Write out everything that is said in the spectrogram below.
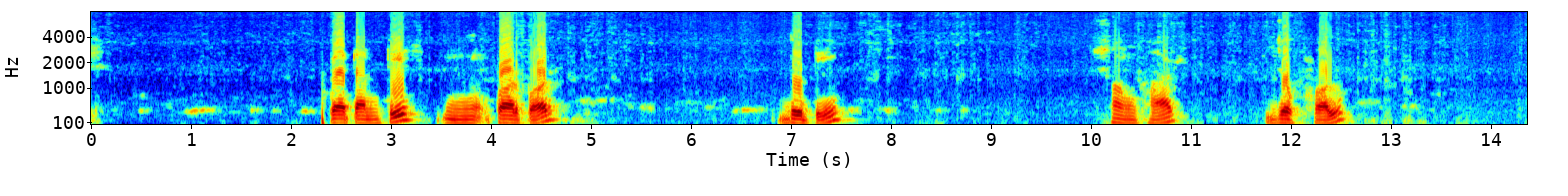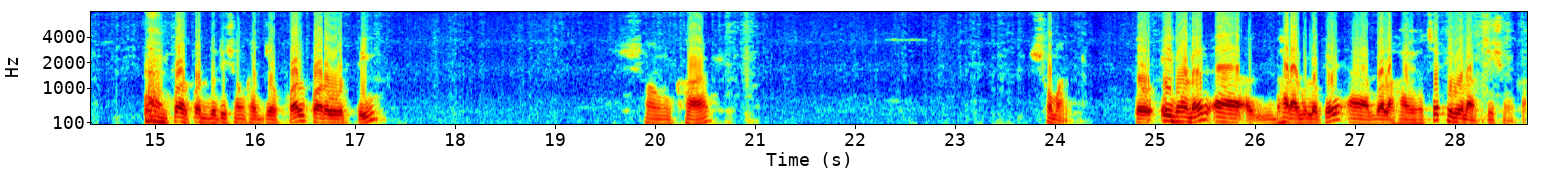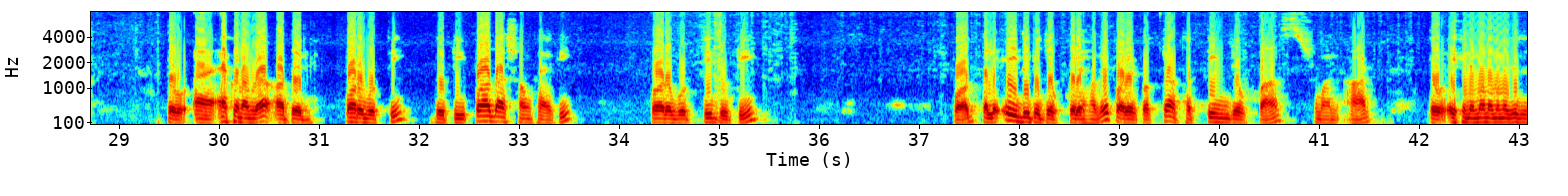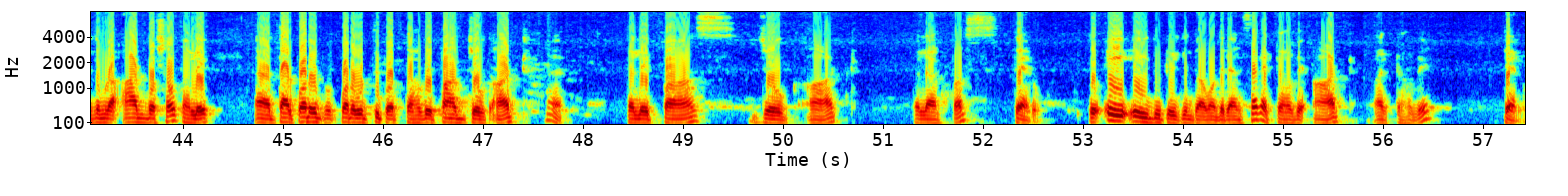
প্যাটার্নটির পরপর দুটি সংখ্যার যোগফল পরপর দুটি সংখ্যার যোগফল, পরবর্তী সংখ্যার সমান। তো এই ধরনের ধারাগুলোকে বলা হয় হচ্ছে ফিবোনাচ্চি সংখ্যা। তো এখন আমরা অতএব পরবর্তী দুটি পদ আর সংখ্যা একই। পরবর্তী দুটি পদ, তাহলে এই দুটো যোগ করে হবে পরের পদটা, অর্থাৎ তিন যোগ পাঁচ সমান আট। তো এখানে মনে মনে যদি তোমরা আট বসাও, তাহলে তারপরে পরবর্তী পদটা হবে পাঁচ যোগ আট হ্যাঁ? তাহলে পাঁচ যোগ আট, তাহলে আট পাঁচ তেরো। তো এই এই দুটোই কিন্তু আমাদের অ্যান্সার একটা হবে আট আর একটা হবে তেরো।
